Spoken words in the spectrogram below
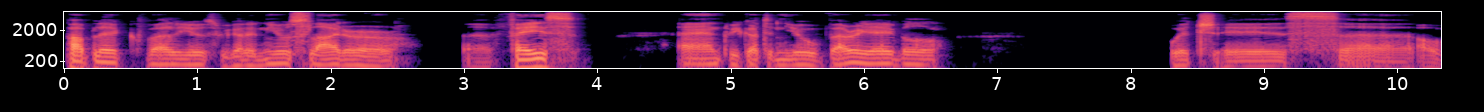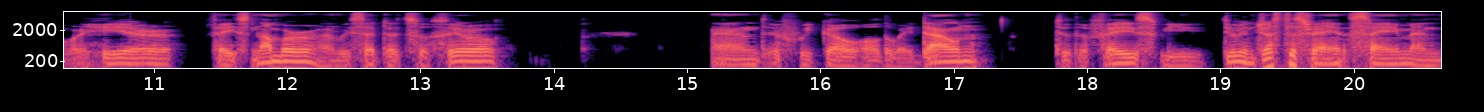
public values, we got a new slider uh, face and we got a new variable which is uh, over here face number and we set that to zero. And if we go all the way down to the face we doing just the same and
